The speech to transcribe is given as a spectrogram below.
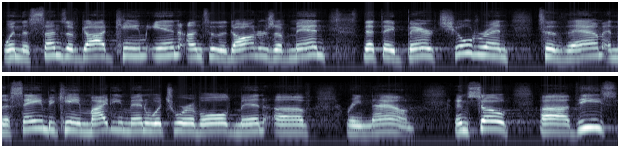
when the sons of God came in unto the daughters of men, that they bare children to them, and the same became mighty men which were of old, men of renown. And so uh, these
